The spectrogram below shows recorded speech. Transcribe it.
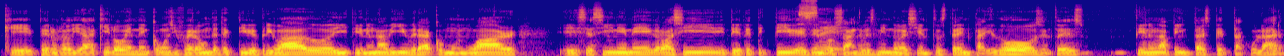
que, pero en realidad aquí lo venden como si fuera un detective privado y tiene una vibra como noir, ese cine negro así de detectives en Los Ángeles 1932, entonces tiene una pinta espectacular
